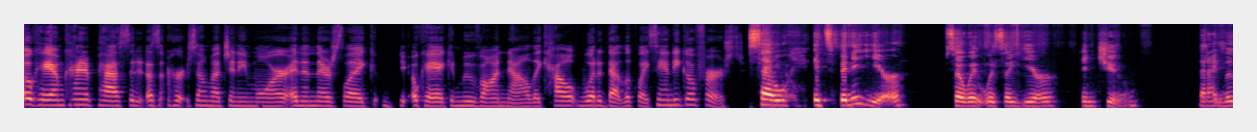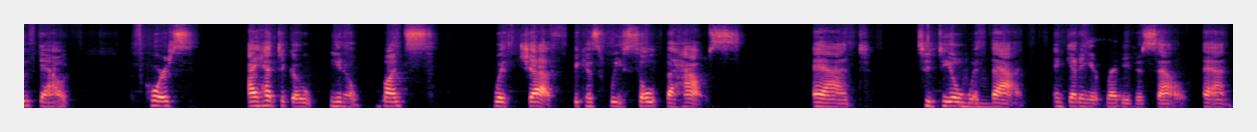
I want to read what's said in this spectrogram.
okay i'm kind of past it it doesn't hurt so much anymore and then there's like okay i can move on now like how what did that look like sandy go first So it's been a year. So it was a year in June that I moved out. Of course, I had to go, you know, months with Jeff because we sold the house and to deal with Mhm. that and getting it ready to sell. And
